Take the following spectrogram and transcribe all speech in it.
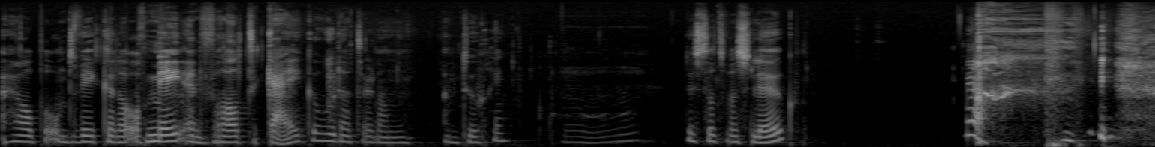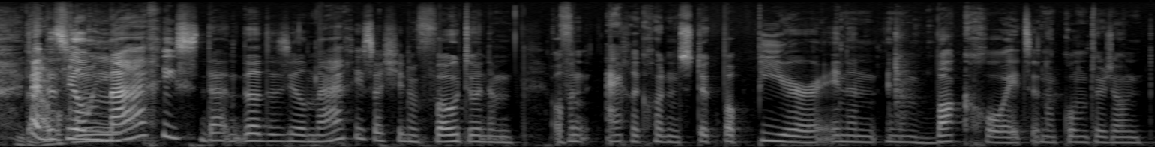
helpen ontwikkelen. Of mee en vooral te kijken hoe dat er dan aan toe ging. Dus dat was leuk. Ja, dat is heel magisch. Dat, dat is heel magisch als je een foto in een, of een, eigenlijk gewoon een stuk papier in een, in een bak gooit. En dan komt er zo'n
